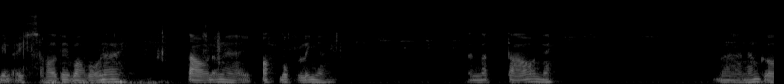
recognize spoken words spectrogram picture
មានអីសល់ទេបងប្អូនហើយតោហ្នឹងហើយអស់មុខលិញហើយអាណិតតោណាបាទហ្នឹងក៏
